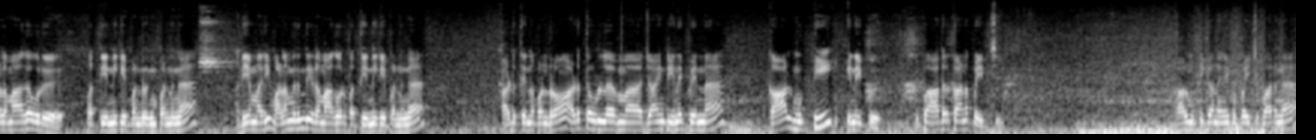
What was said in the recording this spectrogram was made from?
வளமாக ஒரு பத்து எண்ணிக்கை பண்ணுறங்க பண்ணுங்கள் அதே மாதிரி வளமிருந்து இடமாக ஒரு பத்து எண்ணிக்கை பண்ணுங்கள் அடுத்து என்ன பண்ணுறோம் அடுத்த உள்ள ம ஜாயிண்ட் இணைப்பு என்ன? கால் முட்டி இணைப்பு. இப்போ அதற்கான பயிற்சி. கால் முட்டிக்கான இணைப்பு பயிற்சி பாருங்கள்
